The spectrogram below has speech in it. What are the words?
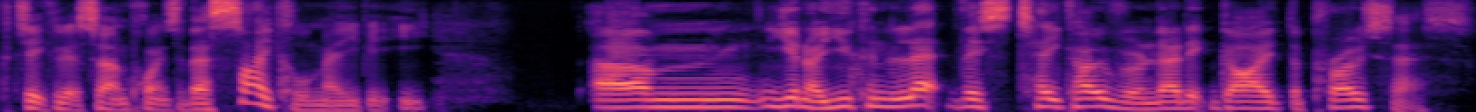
particularly at certain points of their cycle, maybe, um, you know, you can let this take over and let it guide the process.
